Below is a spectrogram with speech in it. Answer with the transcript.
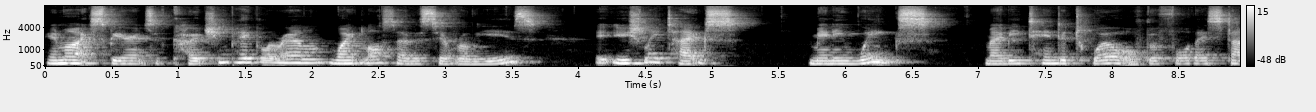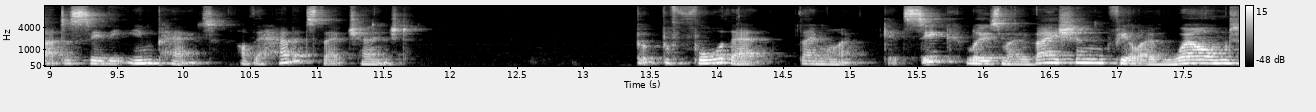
In my experience of coaching people around weight loss over several years, it usually takes many weeks, maybe 10 to 12, before they start to see the impact of the habits they've changed. But before that, they might get sick, lose motivation, feel overwhelmed,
